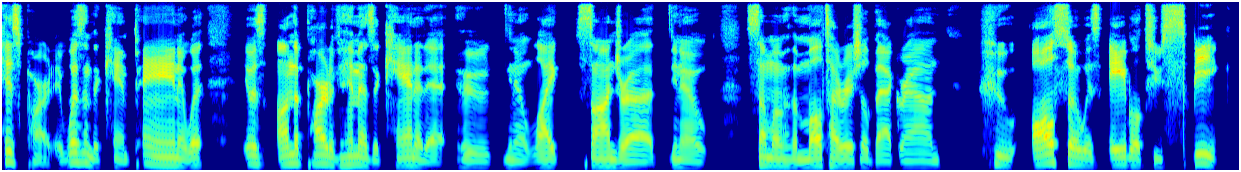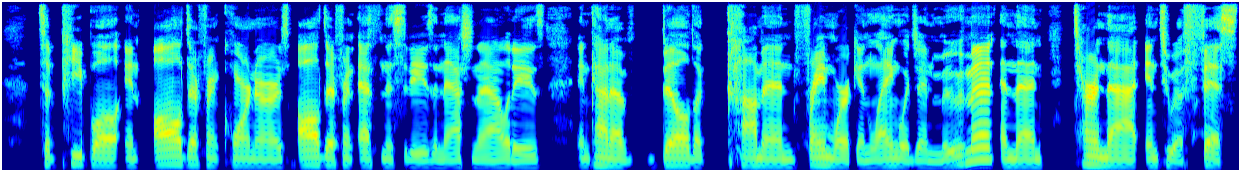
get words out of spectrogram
his part. It wasn't the campaign, it was it was on the part of him as a candidate who, you know, like Sandra, you know, someone with a multiracial background who also was able to speak to people in all different corners, all different ethnicities and nationalities, and kind of build a common framework and language and movement, and then turn that into a fist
